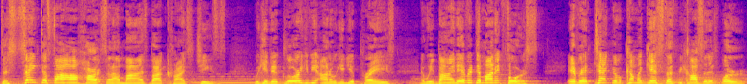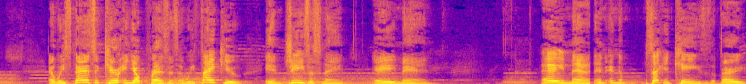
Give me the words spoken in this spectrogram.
to sanctify our hearts and our minds by Christ Jesus. We give you glory, give you honor, we give you praise, and we bind every demonic force, every attack that will come against us because of this word. And we stand secure in your presence, and we thank you in Jesus' name. Amen. Amen. In, in the Second Kings is a very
